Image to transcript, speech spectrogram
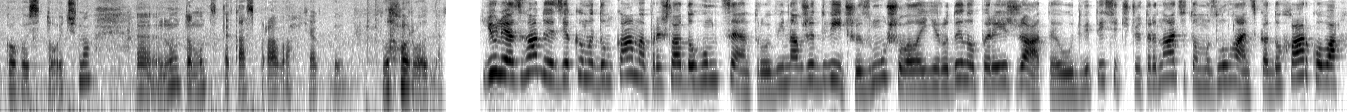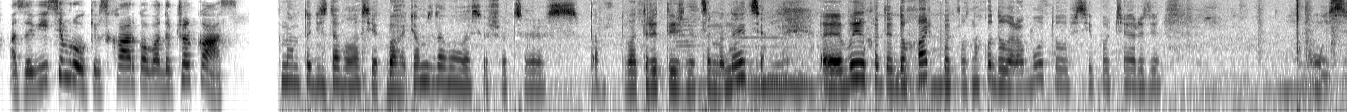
когось точно. Е, Ну тому це така справа, якби благородна. Юлія згадує, з якими думками прийшла до гумцентру. Війна вже двічі змушувала її родину переїжджати. У 2014-му з Луганська до Харкова, а за вісім років з Харкова до Черкас. Нам тоді здавалося, як багатьом здавалося, що це там 2-3 тижні це минеться. Е, Виїхати до Харкова, то знаходили роботу всі по черзі. Ось.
